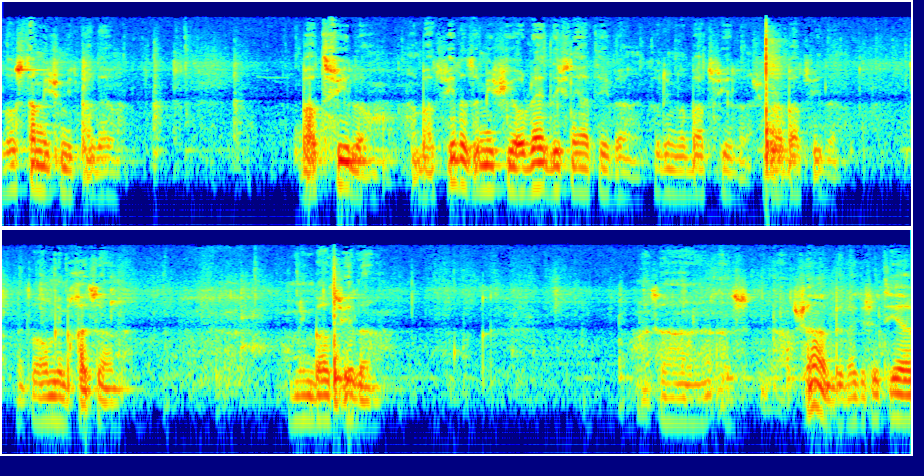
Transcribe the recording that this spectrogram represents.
לא סתם מישהו מתפלל. בר תפילו, הבר זה מי שיורד לפני התיבה, קוראים לו בר תפילה, שהוא בר תפילה. זאת לא אומרים חזן, אומרים בר תפילה. אז, אז עכשיו, ברגע שתהיה,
